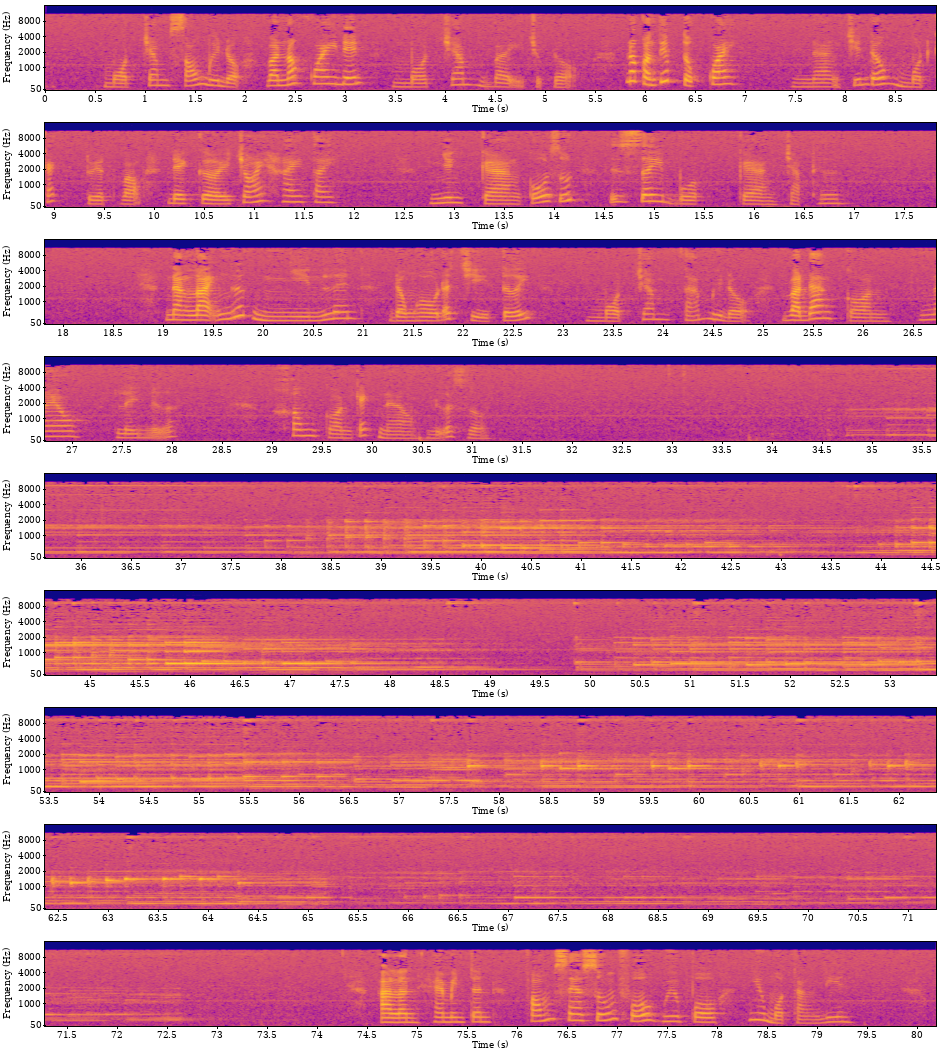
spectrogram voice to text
160 độ và nó quay đến 170 độ. Nó còn tiếp tục quay. Nàng chiến đấu một cách tuyệt vọng để cởi trói hai tay. Nhưng càng cố rút, dây buộc càng chặt hơn. Nàng lại ngước nhìn lên, đồng hồ đã chỉ tới 180 độ và đang còn leo lên nữa. Không còn cách nào nữa rồi. Alan Hamilton phóng xe xuống phố Wilpo như một thằng điên.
